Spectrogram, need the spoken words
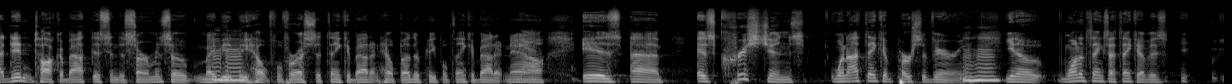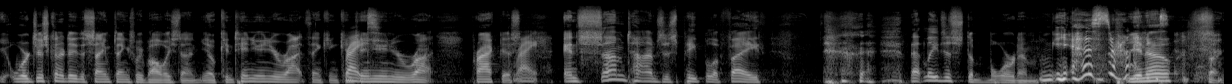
I didn't talk about this in the sermon, so maybe it'd Mm-hmm. be helpful for us to think about it and help other people think about it now, is uh, as Christians, when I think of persevering, Mm-hmm. you know, one of the things I think of is we're just going to do the same things we've always done. You know, continuing your right thinking, Right. continuing your right practice. Right. And sometimes as people of faith, that leads us to boredom. Yes, right. You know, it's like,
